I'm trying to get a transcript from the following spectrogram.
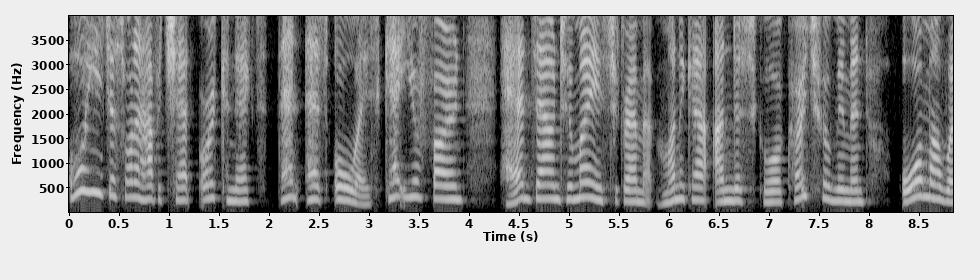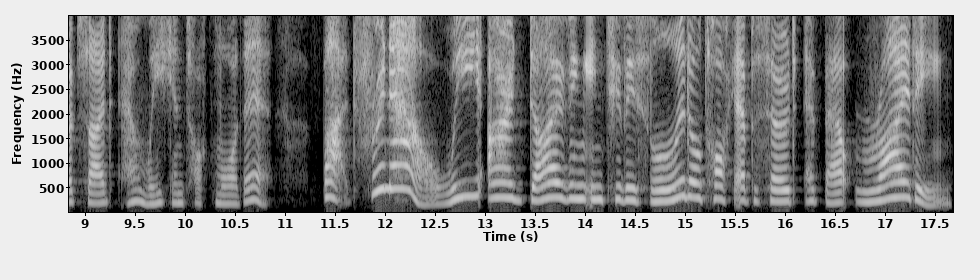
or you just want to have a chat or connect, then as always, get your phone, head down to my Instagram at Monica underscore coach for women or my website, and we can talk more there. But for now, we are diving into this little talk episode about writing.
